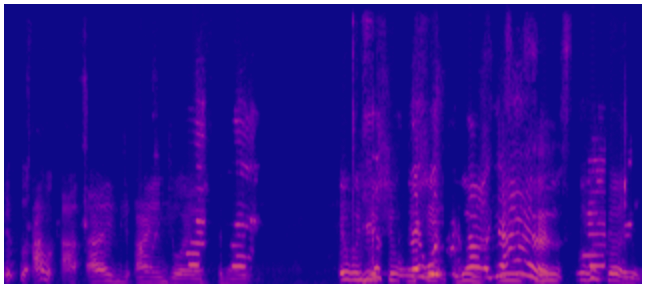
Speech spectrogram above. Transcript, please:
this was, I, I I I enjoyed us tonight. It was Yes, just shooting today the was- shit. We, uh, we- we- yes. it was good.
